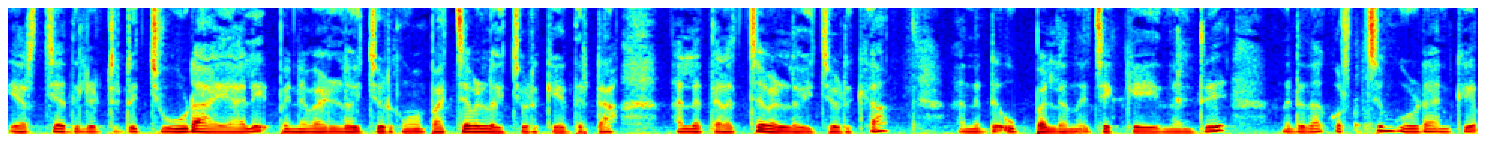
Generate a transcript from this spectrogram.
ഇറച്ചി അതിലിട്ടിട്ട് ചൂടായാൽ പിന്നെ വെള്ളം ഒഴിച്ച് കൊടുക്കുമ്പോൾ പച്ചവെള്ളം ഒഴിച്ച് കൊടുക്കരുത് കേട്ടോ. നല്ല തിളച്ച വെള്ളം ഒഴിച്ച് കൊടുക്കുക. എന്നിട്ട് ഉപ്പെല്ലാം ഒന്ന് ചെക്ക് ചെയ്യുന്നുണ്ട്. എന്നിട്ട് കുറച്ചും കൂടെ എനിക്ക്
